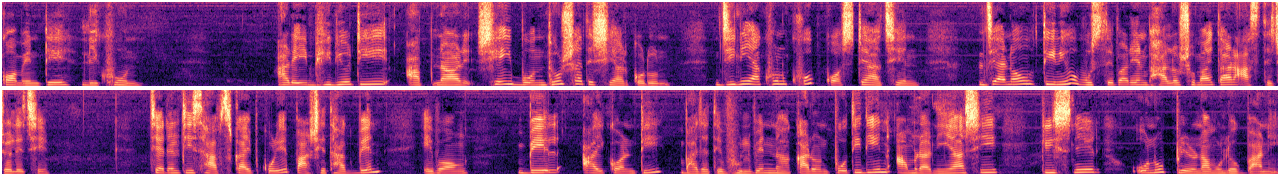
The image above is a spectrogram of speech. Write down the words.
কমেন্টে লিখুন। আর এই ভিডিওটি আপনার সেই বন্ধুর সাথে শেয়ার করুন, যিনি এখন খুব কষ্টে আছেন, যেন তিনিও বুঝতে পারেন ভালো সময় তার আসতে চলেছে। চ্যানেলটি সাবস্ক্রাইব করে পাশে থাকবেন এবং বেল আইকনটি বাজাতে ভুলবেন না, কারণ প্রতিদিন আমরা নিয়ে আসি কৃষ্ণের অনুপ্রেরণামূলক বাণী।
